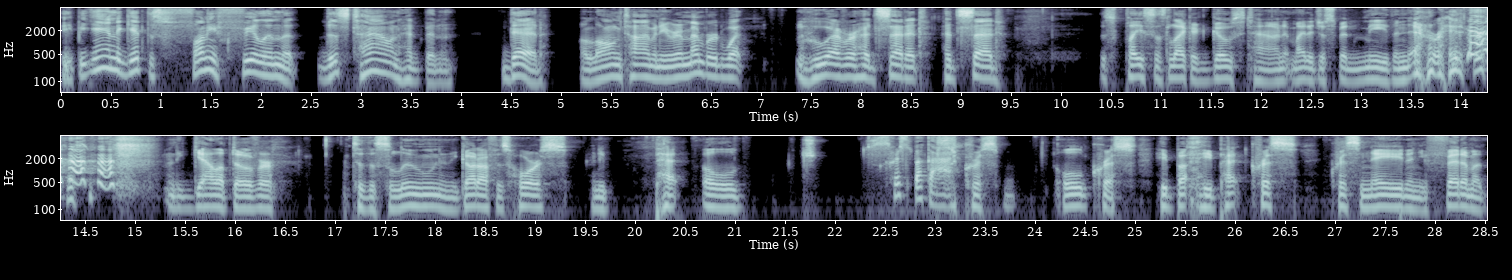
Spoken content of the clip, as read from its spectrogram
he began to get this funny feeling that this town had been dead a long time. And he remembered what whoever had said it had said. This place is like a ghost town. It might have just been me, the narrator. and he galloped over to the saloon and he got off his horse and he pet old Chris Buckeye. Chris, old Chris. He but he pet Chris, Chris neighed, and you fed him a,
